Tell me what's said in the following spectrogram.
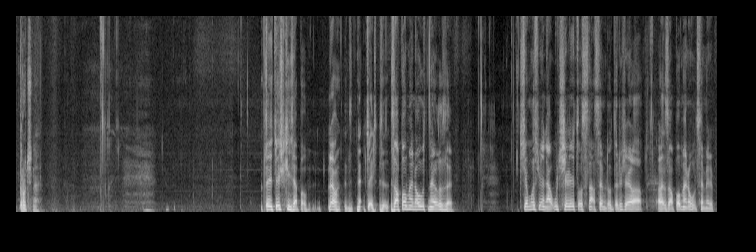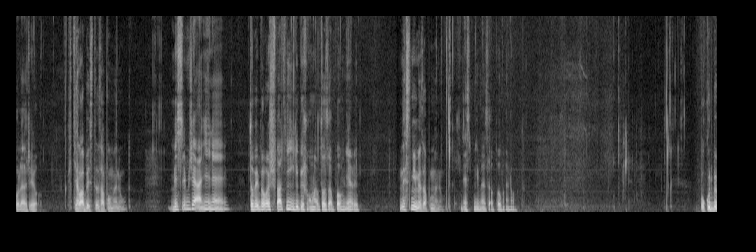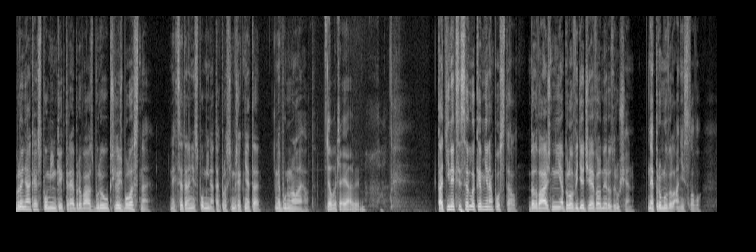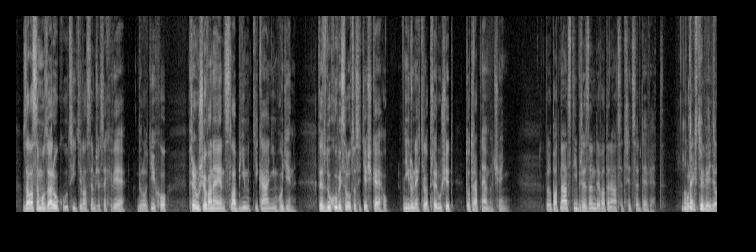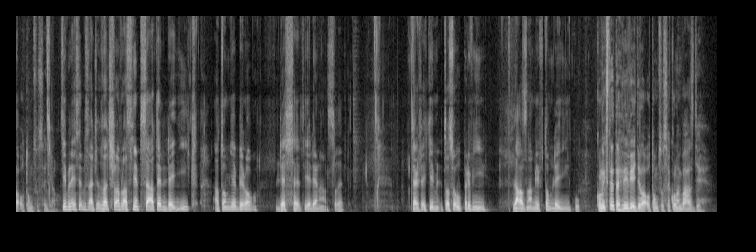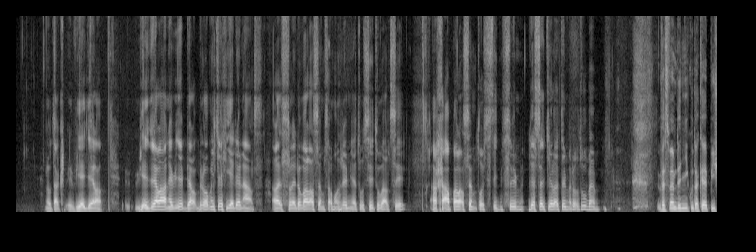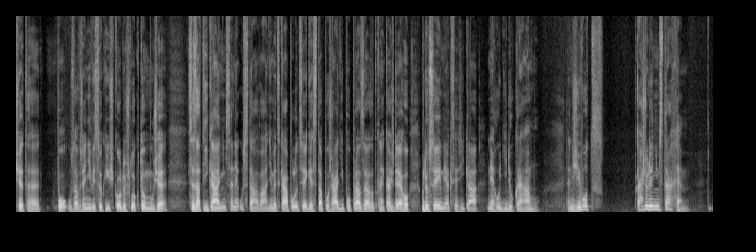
Proč ne? To je těžký zapo- no, ne, zapomenout nelze. Čemu jsme naučili, to snad jsem dodržela, ale zapomenout se mi nepodařilo. Chtěla byste zapomenout? Myslím, že ani ne. To by bylo špatný, kdybychom na to zapomněli. Nesmíme zapomenout. Nesmíme zapomenout. Pokud by byly nějaké vzpomínky, které pro vás budou příliš bolestné, nechcete na ně vzpomínat, tak prosím řekněte, nebudu naléhat. Dobře, já vím. Tatínek si sedl ke mně na postel. Byl vážný a bylo vidět, že je velmi rozrušen. Nepromluvil ani slovo. Vzala jsem ho za ruku, cítila jsem, že se chvěje. Bylo ticho, přerušované jen slabým tikáním hodin. Ve vzduchu vyselo cosi těžkého. Nikdo nechtěl přerušit to trapné mlčení. Byl 15. březen 1939. No, Kolik jste věděla o tom, co se dělo? Tímhle jsem zač- začala vlastně psát ten deník a to mě bylo 10, 11 let. Takže tím, to jsou první záznamy v tom deníku. Kolik jste tehdy věděla o tom, co se kolem vás děje? No tak věděla. Věděla, nevěděla, bylo mi těch jedenáct, ale sledovala jsem samozřejmě tu situaci a chápala jsem to s tím svým desetiletým rozumem. Ve svém denníku také píšete, po uzavření vysokých škol došlo k tomu, že se zatýkáním se neustává. Německá policie gesta pořádí po Praze a zatkne každého, kdo se jim, jak se říká, nehodí do krámu. Ten život každodenním strachem.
